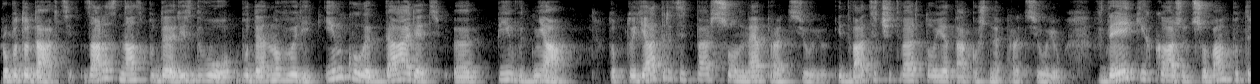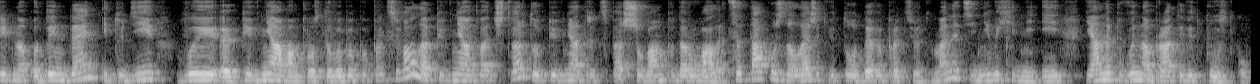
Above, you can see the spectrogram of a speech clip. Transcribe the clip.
роботодавців. Зараз в нас буде Різдво, буде Новий рік. Інколи дарять півдня. Тобто я 31-го не працюю, і 24-го я також не працюю. В деяких кажуть, що вам потрібно один день, і тоді ви е, півдня вам просто ви би попрацювали, а півдня 24-го, півдня 31-го вам подарували. Це також залежить від того, де ви працюєте. В мене ці дні вихідні, і я не повинна брати відпустку.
